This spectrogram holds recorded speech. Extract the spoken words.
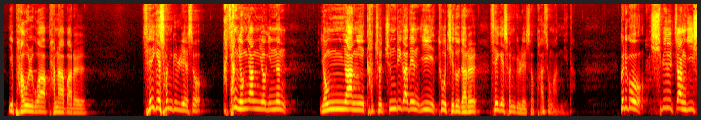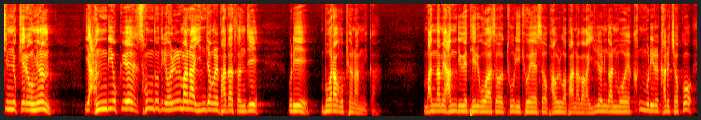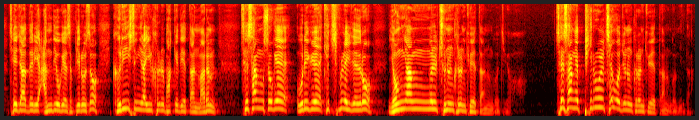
이 바울과 바나바를 세계 선교를 위해서 가장 영향력 있는 역량이 갖춰 준비가 된 이 두 지도자를 세계 선교를 위해서 파송합니다. 그리고 11장 26절에 오면은 이 안디옥 교회 성도들이 얼마나 인정을 받았던지 우리 뭐라고 표현합니까? 만남의 안디옥에 데리고 와서 둘이 교회에서 바울과 바나바가 1년간 모여 큰 무리를 가르쳤고 제자들이 안디옥에서 비로소 그리스도인이라 일컬음을 받게 되었다는 말은 세상 속에 우리 교회 캐치플레이대로 영향을 주는 그런 교회였다는 거죠. 세상의 피로를 채워주는 그런 교회였다는 겁니다.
